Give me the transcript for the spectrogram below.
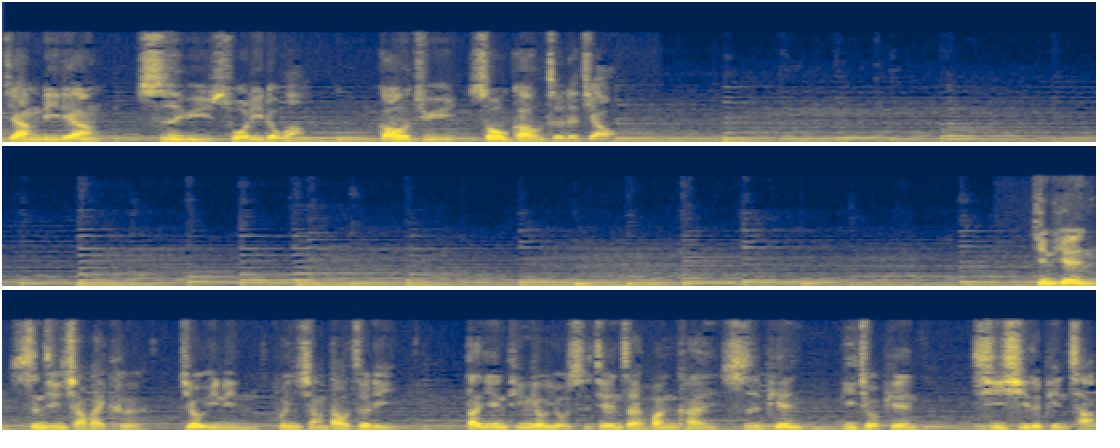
将力量赐予所立的王，高举受高者的脚。今天圣经小百科就与您分享到这里，但愿听友有时间再翻开诗篇第九篇，细细的品尝，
